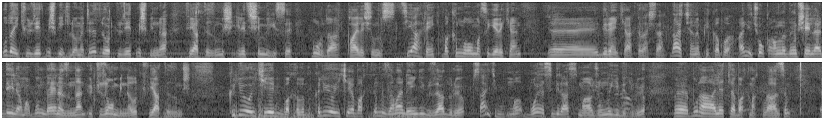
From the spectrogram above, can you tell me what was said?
Bu da 270 bin kilometrede 470 bin lira fiyat yazılmış. İletişim bilgisi burada paylaşılmış. Siyah renk bakımlı olması gereken bir renk arkadaşlar. Dacia'nın pick-up'ı. Hani çok anladığım şeyler değil ama bunda en azından 310 bin liralık fiyat yazılmış. Clio 2'ye bir bakalım. Clio 2'ye baktığımız zaman rengi güzel duruyor. Sanki boyası biraz macunlu gibi duruyor. Buna aletle bakmak lazım. Ee,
